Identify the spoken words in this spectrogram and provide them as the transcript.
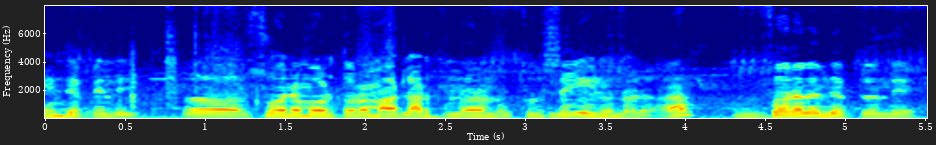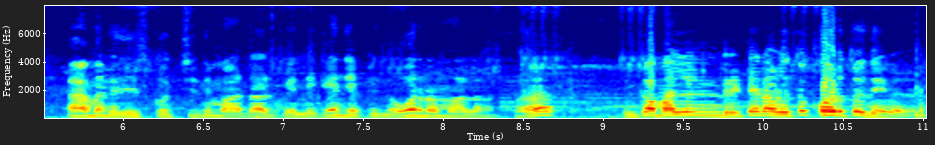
ఏం చెప్పింది? ఆ, సోనం ఎవరితోనో మాట్లాడుతుంది అన్న. చూస్తే ఈడున్నాడు ఆ? సోనం ఏం చెప్తుంది? ఆమెనే తీసుకొచ్చింది మాట్లాడిపోయింది అని చెప్పింది? ఎవరు నమ్మాలా? ఇంకా మళ్ళీ నేను రిటర్న్ అడిగితే కొడుతుంది నన్ను.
